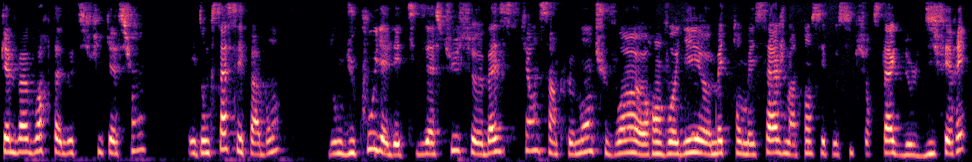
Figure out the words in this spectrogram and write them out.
qu'elle va voir ta notification et donc ça c'est pas bon. Donc du coup, il y a des petites astuces euh, basiques hein, simplement, tu vois, euh, renvoyer mettre ton message, maintenant c'est possible sur Slack de le différer.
